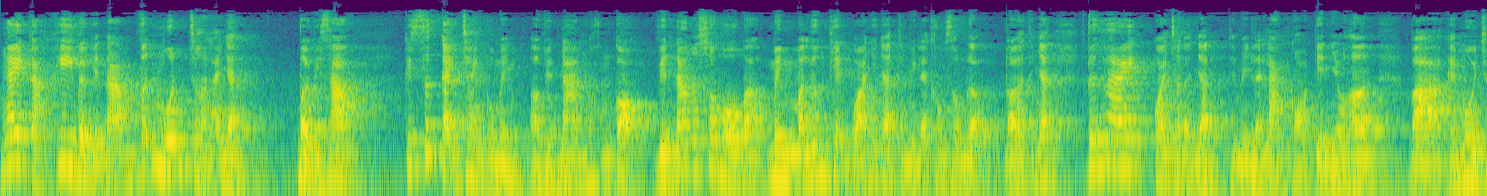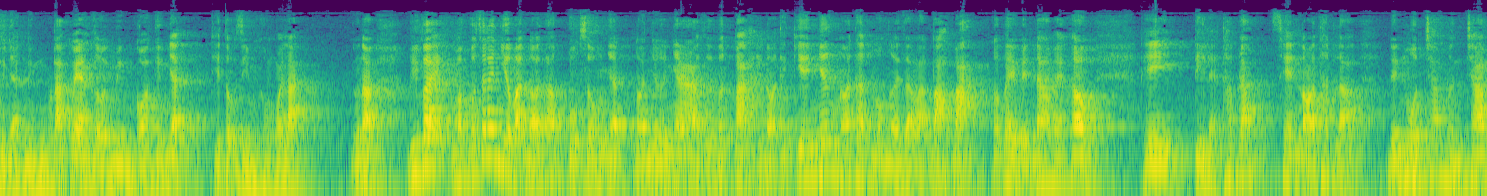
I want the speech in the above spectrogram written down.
ngay cả khi về Việt Nam vẫn muốn trở lại Nhật. Bởi vì sao? Cái sức cạnh tranh của mình ở Việt Nam nó không có. Việt Nam nó xô bồ mà mình mà lương thiện quá như Nhật thì mình lại không sống được. Đó là thứ nhất. Thứ hai, quay trở lại Nhật thì mình lại làm có tiền nhiều hơn. Và cái môi trường Nhật mình đã quen rồi, mình có tiếng Nhật thì tội gì mình không quay lại. Đúng không vì vậy mà có rất là nhiều bạn nói rằng cuộc sống ở Nhật nó nhớ nhà rồi vất vả thế nọ thế kia, nhưng nói thật mọi người rằng là bảo bạn có về Việt Nam hay không thì tỷ lệ thấp lắm. Sẽ nói thật là đến 100%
